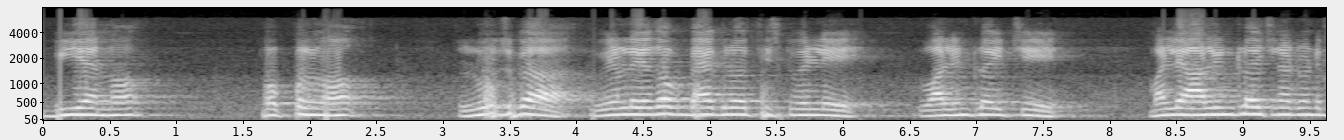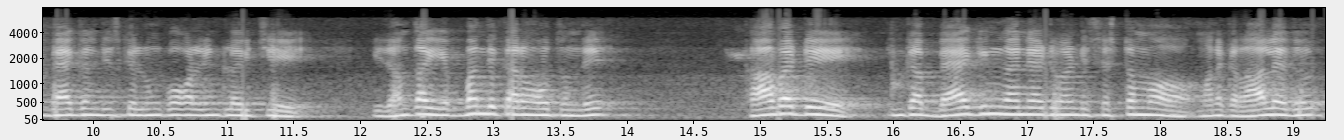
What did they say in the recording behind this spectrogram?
బియ్యాన్నో పప్పులనో లూజుగా వీళ్ళు ఏదో ఒక బ్యాగ్లో తీసుకువెళ్ళి వాళ్ళ ఇంట్లో ఇచ్చి మళ్ళీ వాళ్ళ ఇంట్లో ఇచ్చినటువంటి బ్యాగులను తీసుకెళ్ళి ఇంకొకళ్ళ ఇంట్లో ఇచ్చి ఇదంతా ఇబ్బందికరం అవుతుంది. కాబట్టి ఇంకా బ్యాగింగ్ అనేటువంటి సిస్టమ్ మనకు రాలేదు.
